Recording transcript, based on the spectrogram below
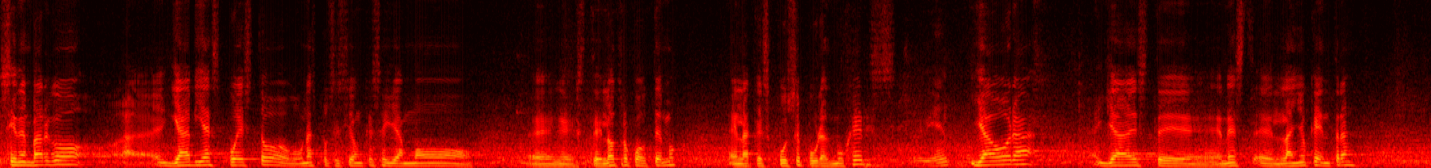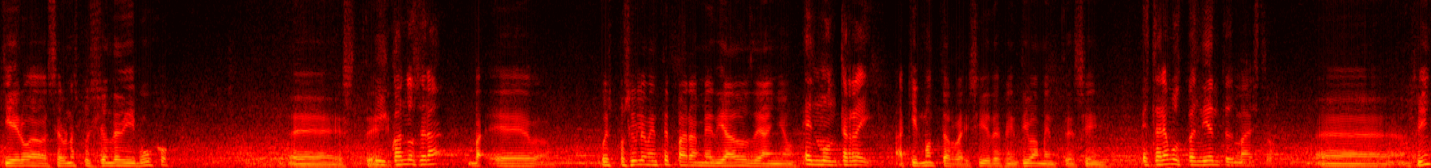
sin embargo, ah, ya había expuesto una exposición que se llamó eh, este, El otro Cuauhtémoc, en la que expuse puras mujeres. Muy bien. Y ahora, ya este, en este- el año que entra, quiero hacer una exposición de dibujo. Eh, este, ¿Y cuándo será? Eh, pues posiblemente para mediados de año. En Monterrey. Aquí en Monterrey, sí, definitivamente, sí. Estaremos pendientes, maestro. Eh, sí,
